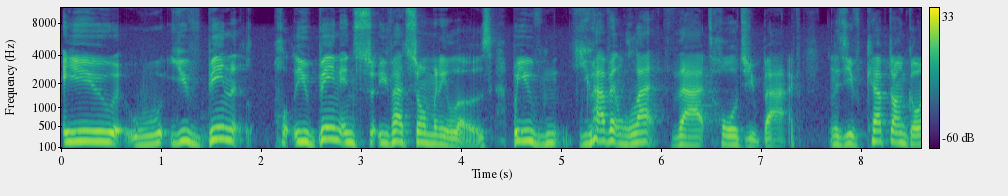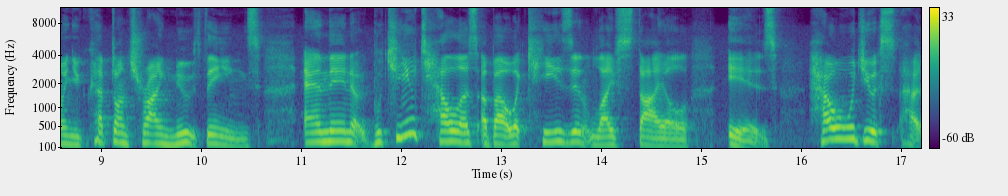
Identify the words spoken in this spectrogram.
You you've been you've been in so, you've had so many lows but you've you haven't let that hold you back. As you've kept on going you kept on trying new things. And then can you tell us about what kaizen lifestyle is? How would you ex- how,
